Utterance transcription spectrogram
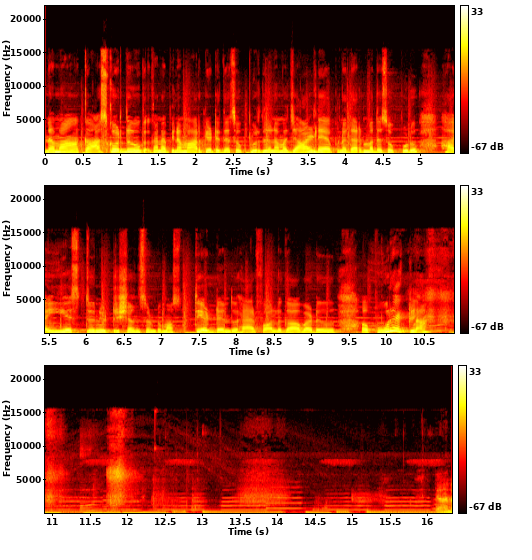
ನಮ್ಮ ಕಾಸ್ಗೋರ್ದು ಕನಪಿನ ಮಾರ್ಕೆಟದ ಸೊಪ್ಪುರ್ದು, ನಮ್ಮ ಜಾಲ್ಡೆ ಆಪುನ ಧರ್ಮದ ಸೊಪ್ಪುಡು ಹೈಯೆಸ್ಟ್ ನ್ಯೂಟ್ರಿಷನ್ಸ್ ಉಂಡು ಮಸ್ತ್ ಎಡ್ಡೆಂದು ಹೇರ್ ಫಾಲ್ ಗಾವಡ್ ಪೂರ ಎಕ್ಲ. ಯಾನ?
